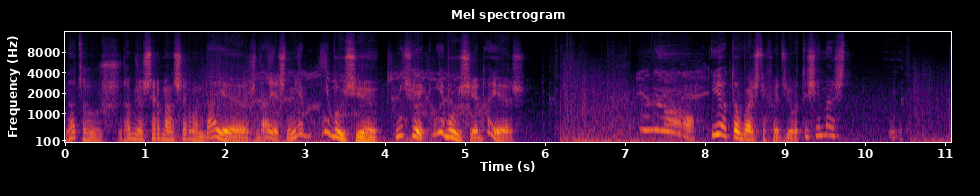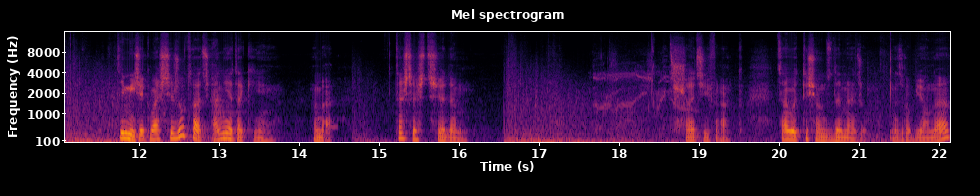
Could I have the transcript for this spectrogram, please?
No cóż, dobrze, Sherman, Sherman, dajesz, dajesz, nie, nie bój się, Misiek, nie bój się, dajesz. No, i o to właśnie chodziło, ty się masz... Ty, Misiek, masz się rzucać, a nie taki... Dobra, T67. Trzeci frag. Cały 1000 damage'u zrobione.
